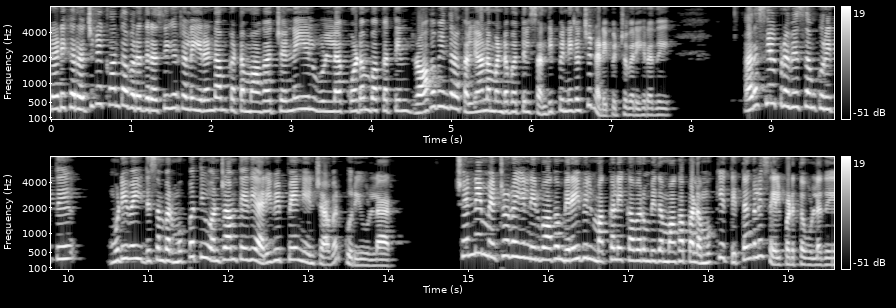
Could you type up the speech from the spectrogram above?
நடிகர் ரஜினிகாந்த் அவரது ரசிகர்களை இரண்டாம் கட்டமாக சென்னையில் உள்ள கோடம்பாக்கத்தின் ராகவேந்திர கல்யாண மண்டபத்தில் சந்திப்பு நிகழ்ச்சி நடைபெற்று வருகிறது. அரசியல் பிரவேசம் குறித்து முடிவை டிசம்பர் முப்பத்தி ஒன்றாம் தேதி அறிவிப்பேன் என்று அவர் கூறியுள்ளார். சென்னை மெட்ரோ ரயில் நிர்வாகம் விரைவில் மக்களை கவரும் விதமாக பல முக்கிய திட்டங்களை செயல்படுத்த உள்ளது.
